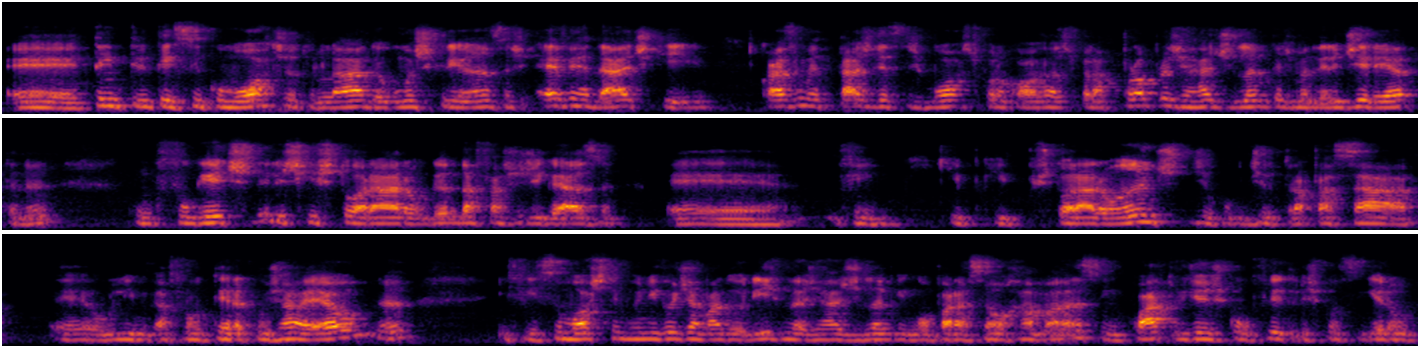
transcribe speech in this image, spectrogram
é, tem 35 mortes do outro lado, algumas crianças. É verdade que quase metade desses mortos foram causados pela própria Jihad Islâmica de maneira direta, né? com foguetes deles que estouraram dentro da faixa de Gaza, é, enfim, que, que, estouraram antes de, de ultrapassar é, o, a fronteira com Israel. Né? Enfim, isso mostra o nível de amadorismo da Jihad Islâmica em comparação ao Hamas. Em quatro dias de conflito, eles conseguiram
